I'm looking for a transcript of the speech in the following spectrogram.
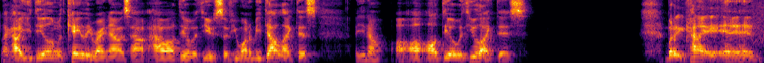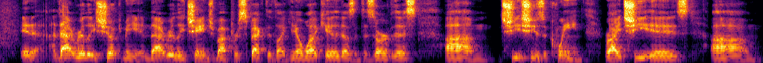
Like how you dealing with Kaylee right now is how, how I'll deal with you. So if you want to be dealt like this, you know, I'll, I'll deal with you like this. But it kind of, and that really shook me and that really changed my perspective. Like you know what? Kaylee doesn't deserve this. Um, she she's a queen right? She is um,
